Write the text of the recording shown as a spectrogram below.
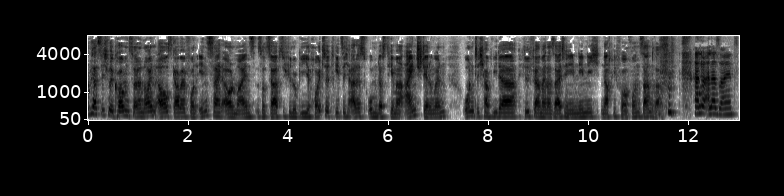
Und herzlich willkommen zu einer neuen Ausgabe von Inside Our Minds Sozialpsychologie. Heute dreht sich alles um das Thema Einstellungen und ich habe wieder Hilfe an meiner Seite, nämlich nach wie vor von Sandra. Hallo allerseits.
